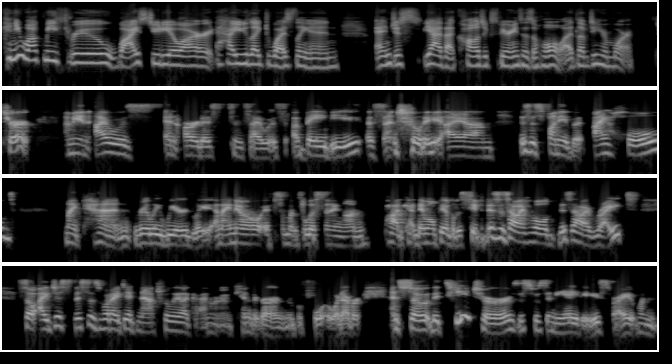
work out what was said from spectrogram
Can you walk me through why studio art, how you liked Wesleyan, and just, yeah, that college experience as a whole? I'd love to hear more. Sure. I mean, I was an artist since I was a baby, essentially. I um this is funny, but I hold my pen really weirdly. And I know if someone's listening on podcast, they won't be able to see, but this is how I hold, this is how I write. So I just, this is what I did naturally, like, I don't know, kindergarten or before, whatever. And so the teachers, this was in the 80s, right? When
